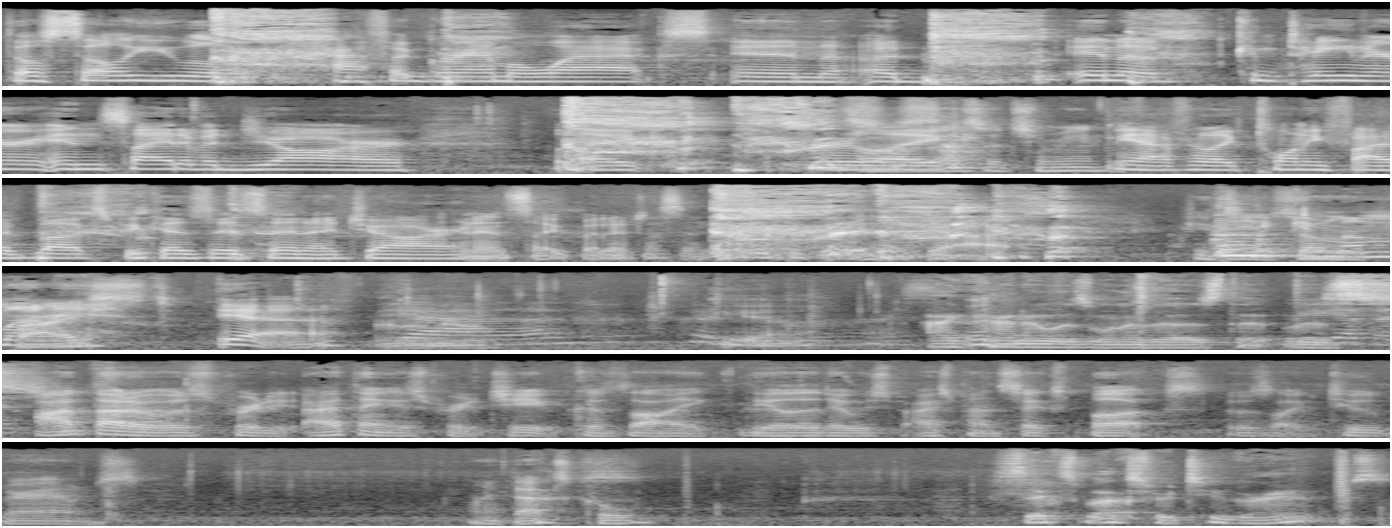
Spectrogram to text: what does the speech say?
they'll sell you like half a gram of wax in a in a container inside of a jar like for like that's what you mean. yeah, for like 25 bucks because it's in a jar and it's like but it doesn't need to be in a jar. If you think Give so my money. priced, Yeah. Yeah, Yeah. I kind of was one of those that was I thought it was pretty. I think it's pretty cheap because like the other day we, sp- I spent six bucks. It was like two grams. Like that's cool. six bucks for two grams.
